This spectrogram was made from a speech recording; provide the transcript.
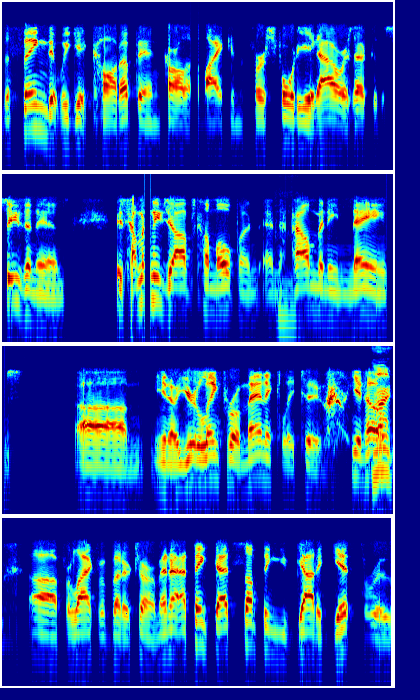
The thing that we get caught up in, Carl and Mike, in the first 48 hours after the season ends is how many jobs come open and how many names um, you know, you're linked romantically to, you know, Right. uh, for lack of a better term. And I think that's something you've got to get through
